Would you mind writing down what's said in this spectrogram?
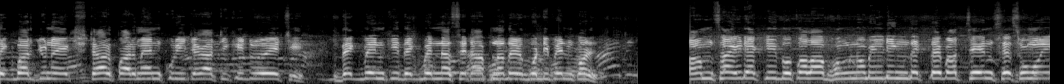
দেখবার জন্য এক্সট্রা পারম্যান কুড়ি টাকা টিকিট রয়েছে। দেখবেন কি, দেখবেন না, সেটা আপনাদের উপর ডিপেন্ড করে। বাম সাইড একটি দোতলা ভগ্ন বিল্ডিং দেখতে পাচ্ছেন, সে সময়ে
